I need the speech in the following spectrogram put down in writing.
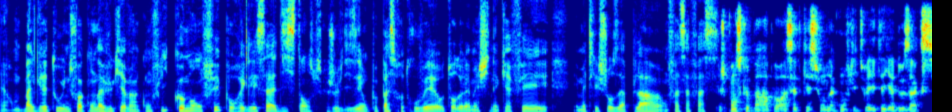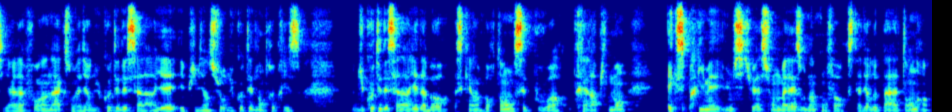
Alors, malgré tout, une fois qu'on a vu qu'il y avait un conflit, comment on fait pour régler ça à distance? Parce que je le disais, on peut pas se retrouver autour de la machine à café et, et, mettre les choses à plat en face à face. Je pense que par rapport à cette question de la conflictualité, il y a deux axes. Il y a à la fois un axe, on va dire, du côté des salariés et puis bien sûr du côté de l'entreprise. Du côté des salariés, d'abord, ce qui est important, c'est de pouvoir très rapidement exprimer une situation de malaise ou d'inconfort, c'est-à-dire de ne pas attendre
